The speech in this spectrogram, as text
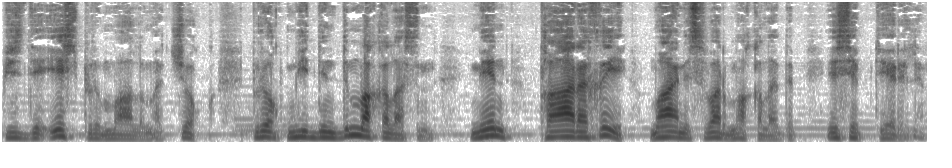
бизде эч бир маалымат жок. Бирок мидиндин макаласын мен тарыхый мааниси бар макала деп эсептээр элем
